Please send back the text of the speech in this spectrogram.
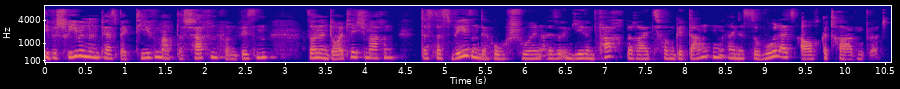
Die beschriebenen Perspektiven auf das Schaffen von Wissen sollen deutlich machen, dass das Wesen der Hochschulen also in jedem Fach bereits vom Gedanken eines sowohl als auch getragen wird.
